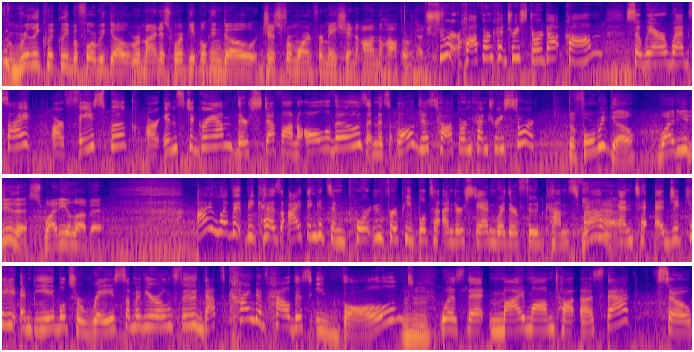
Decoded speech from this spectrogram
really quickly before we go, remind us where people can go just for more information on the Hawthorne Country. Store. Sure, HawthorneCountryStore.com. So we our website, our Facebook, our Instagram. There's stuff on all of those, and it's all just Hawthorne Country Store. Before we go, why do you do this? Why do you love it? I love it because I think it's important for people to understand where their food comes from Yeah. and to educate and be able to raise some of your own food. That's kind of how this evolved Mm-hmm. was that my mom taught us that. So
